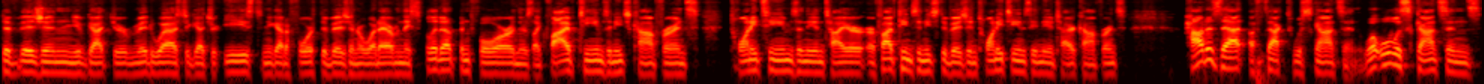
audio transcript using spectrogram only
division, you've got your Midwest, you got your East, and you got a fourth division or whatever, and they split up in four, and there's like five teams in each conference, 20 teams in the entire, or five teams in each division, 20 teams in the entire conference. How does that affect Wisconsin? What will Wisconsin's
